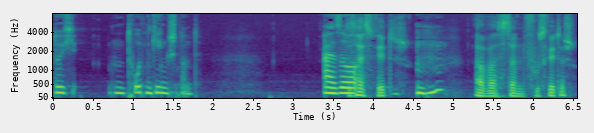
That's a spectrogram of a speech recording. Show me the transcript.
durch einen toten Gegenstand. Also. Das heißt Fetisch? Mhm. Aber was ist dann Fußfetisch?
